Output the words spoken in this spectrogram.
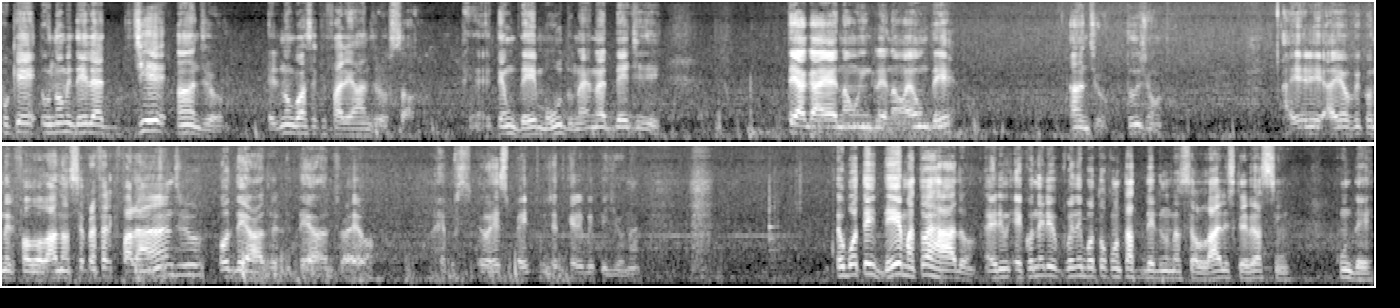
Porque o nome dele é De Andrew. Ele não gosta que fale Andrew só tem um D mudo, né? Não é D de THE não em inglês não, é um D Andrew, tudo junto. Aí, ele, aí eu vi quando ele falou lá, não, você prefere que fale Andrew ou? The Andrew. Aí eu, eu respeito o jeito que ele me pediu, né? Eu botei D, mas tô errado. Ele, quando, ele, quando ele botou o contato dele no meu celular, ele escreveu assim, com D.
